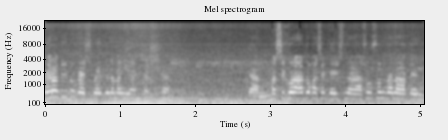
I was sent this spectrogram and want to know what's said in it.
Pero dito guys, pwede namang i-adjust siya. Yan, mas sigurado kasi guys na susundan natin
